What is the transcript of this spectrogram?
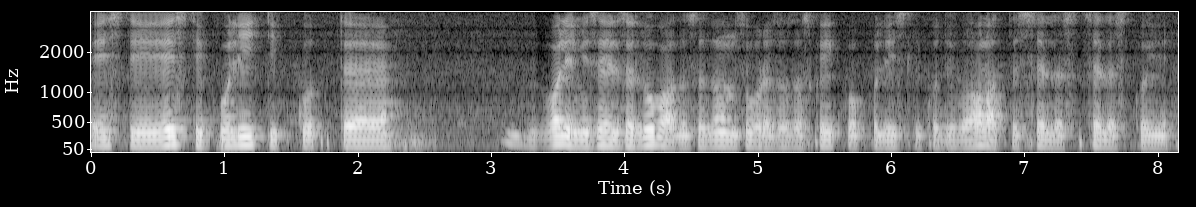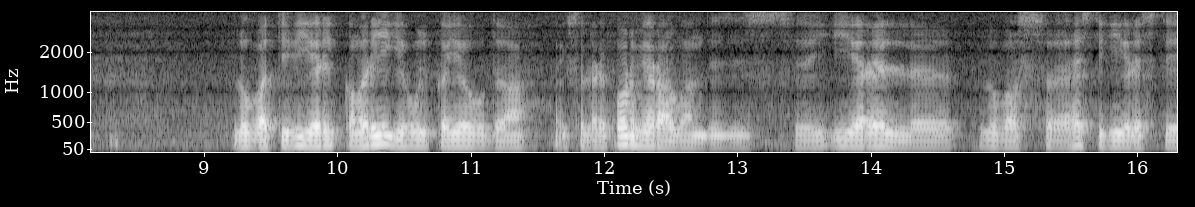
Eesti, Eesti poliitikute valimiseelsed lubadused on suures osas kõik populistlikud juba alates sellest, sellest kui lubati viie rikkama riigi hulka jõuda, eks ole, Reformierakond ja siis IRL lubas hästi kiiresti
